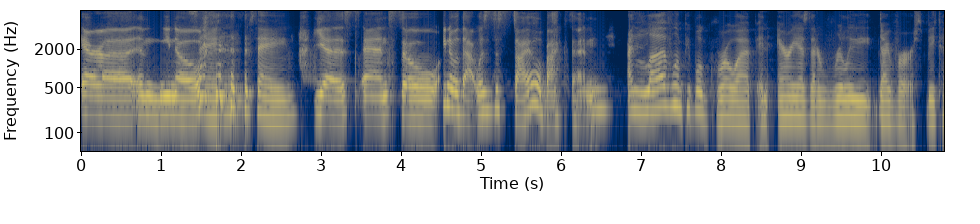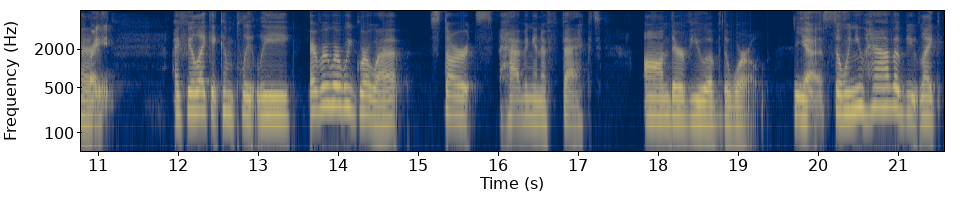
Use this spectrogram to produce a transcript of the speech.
era and, you know, Same, same. yes. And so, you know, that was the style back then. I love when people grow up in areas that are really diverse because Right. I feel like it completely, everywhere we grow up starts having an effect on their view of the world. Yes. So when you have a view, like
